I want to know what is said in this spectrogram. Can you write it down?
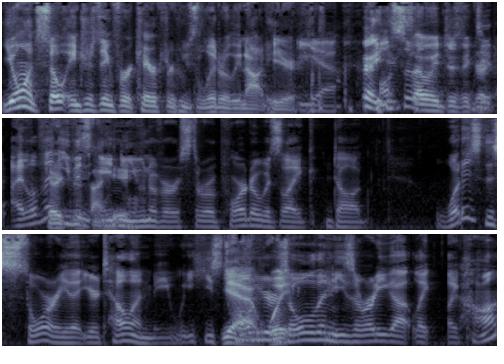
Johan's so interesting for a character who's literally not here. Yeah. He's Also, so interesting. Dude, I love that even in here. universe, the reporter was like, "Dog, what is this story that you're telling me? He's Yeah, years wait- old and he's already got like, like, huh?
